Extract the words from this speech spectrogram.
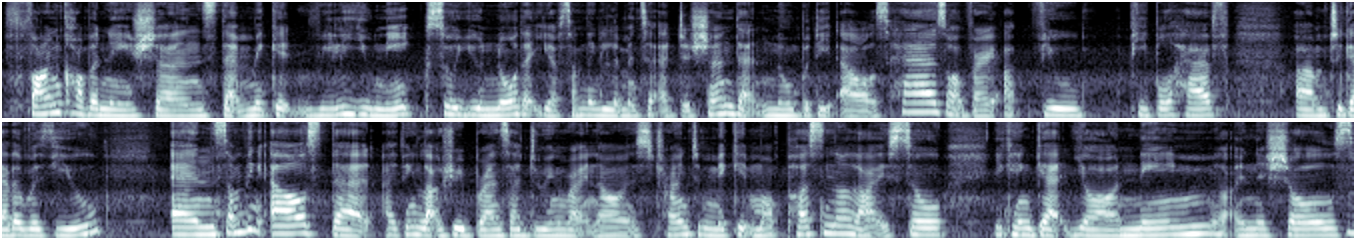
fun combinations that make it really unique. So you know that you have something limited edition that nobody else has or very few people have um, together with you. And something else that I think luxury brands are doing right now is trying to make it more personalized. So you can get your name, your initials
